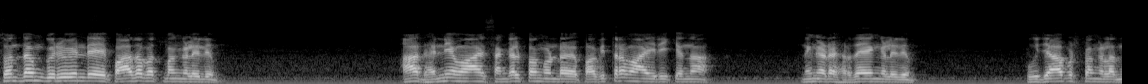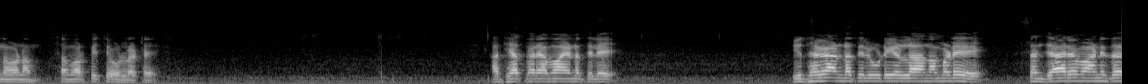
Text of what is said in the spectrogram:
സ്വന്തം ഗുരുവിന്റെ പാദപത്മങ്ങളിലും ആ ധന്യമായ സങ്കല്പം കൊണ്ട് പവിത്രമായിരിക്കുന്ന നിങ്ങളുടെ ഹൃദയങ്ങളിലും പൂജാപുഷ്പങ്ങളെന്നോണം സമർപ്പിച്ചുകൊള്ളട്ടെ അധ്യാത്മരാമായണത്തിലെ യുദ്ധകാന്ഡത്തിലൂടെയുള്ള നമ്മുടെ സഞ്ചാരമാണിത്.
